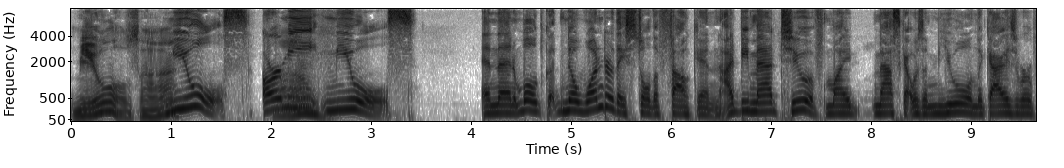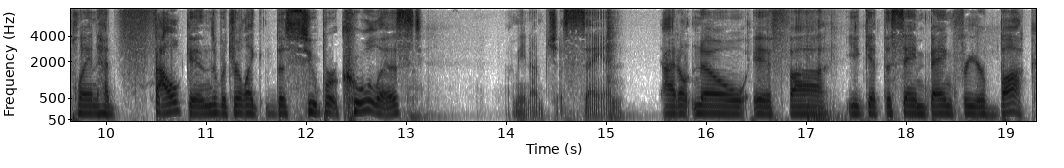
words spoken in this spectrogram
Mules, huh? Mules. Army mules. And then, well, no wonder they stole the falcon. I'd be mad too if my mascot was a mule and the guys who were playing had falcons, which are like the super coolest. I mean, I'm just saying. I don't know if uh, you get the same bang for your buck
